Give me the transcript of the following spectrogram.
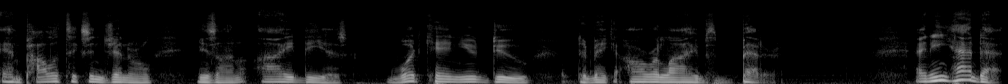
and politics in general, is on ideas. What can you do to make our lives better? And he had that.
